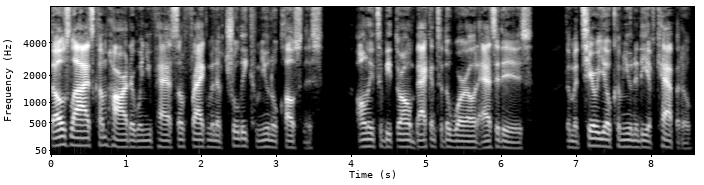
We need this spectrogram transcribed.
those lies come harder when you've had some fragment of truly communal closeness, only to be thrown back into the world as it is, the material community of capital,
